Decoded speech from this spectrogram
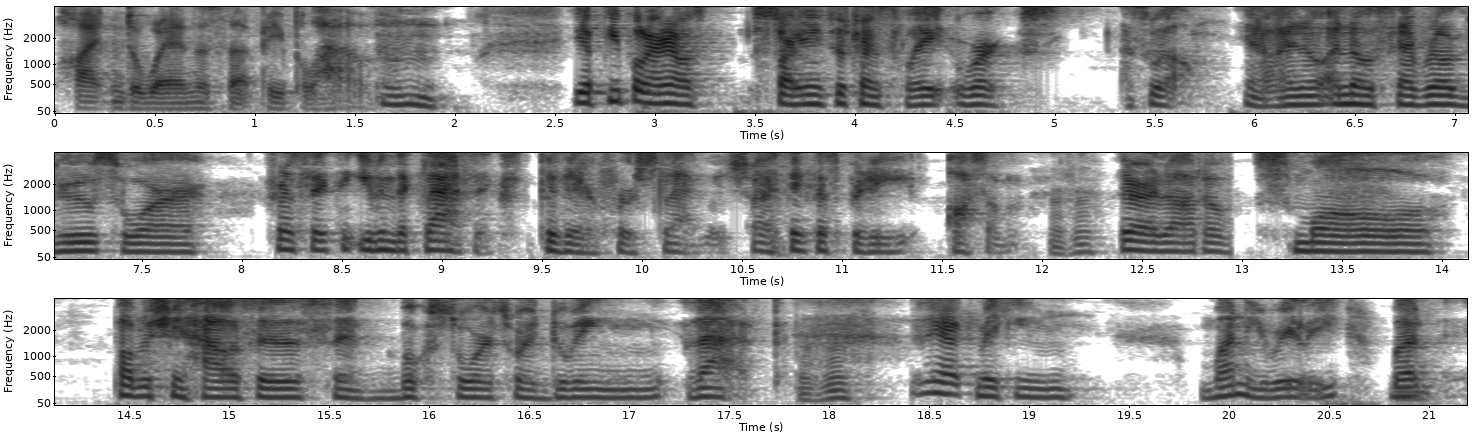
heightened awareness that people have? Mm. Yeah, people are now starting to translate works as well. You know, I know I know several groups who are translating even the classics to their first language. So I think that's pretty awesome. Mm-hmm. There are a lot of small publishing houses and bookstores who are doing that. Mm-hmm. They're not making money really, but mm.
